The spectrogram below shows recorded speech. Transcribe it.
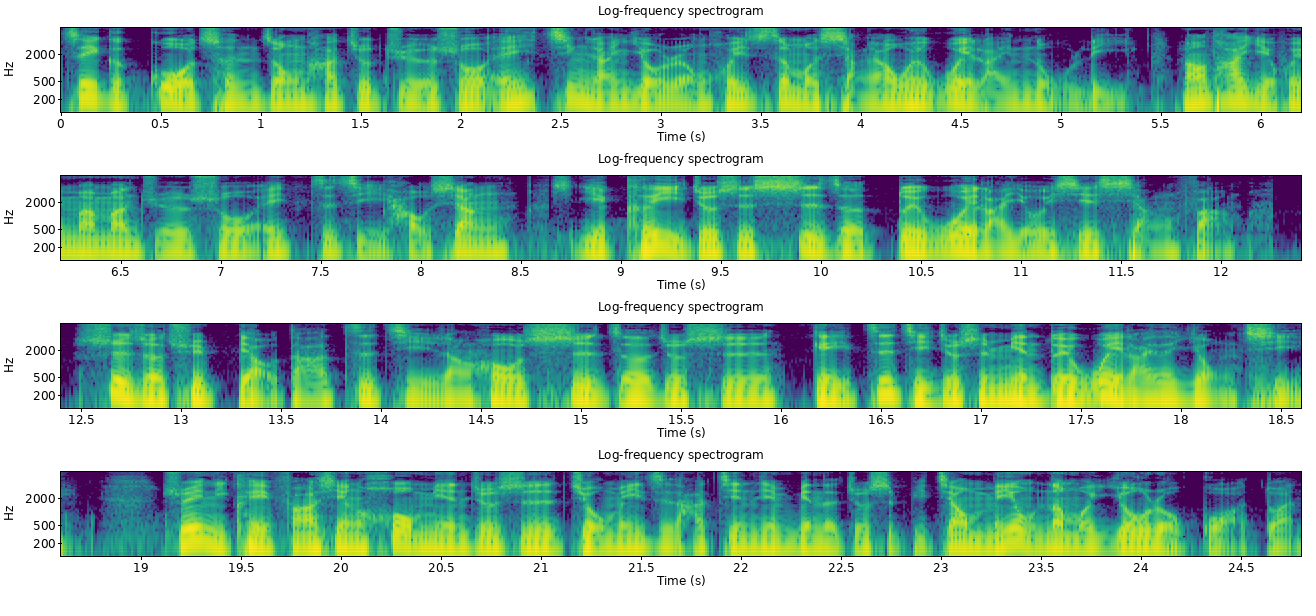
这个过程中，他就觉得说，哎，竟然有人会这么想要为未来努力，然后他也会慢慢觉得说，哎，自己好像也可以，就是试着对未来有一些想法，试着去表达自己，然后试着就是给自己就是面对未来的勇气。所以你可以发现后面就是九美子，她渐渐变得就是比较没有那么优柔寡断，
